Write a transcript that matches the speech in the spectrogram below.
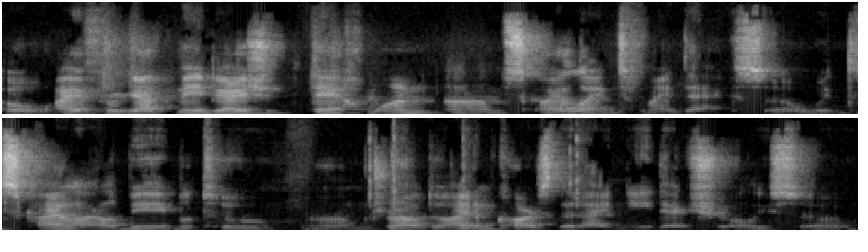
Oh, I forgot maybe I should deck one um, Skyla to my deck. So with the Skyla I'll be able to um, draw the item cards that I need actually. So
